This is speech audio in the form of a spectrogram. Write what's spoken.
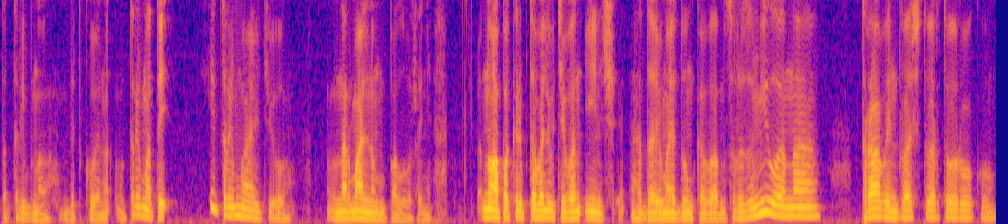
потрібно біткоін утримати і тримають його в нормальному положенні. Ну а по криптовалюті OneInch, гадаю, моя думка вам зрозуміла на травень 24 року.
